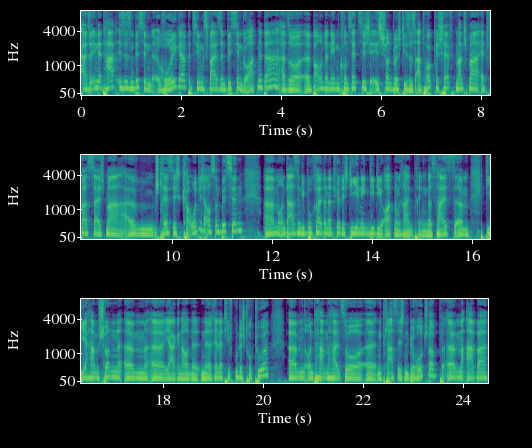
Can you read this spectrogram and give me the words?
also in der Tat ist es ein bisschen ruhiger beziehungsweise ein bisschen geordneter. Also äh, Bauunternehmen grundsätzlich ist schon durch dieses Ad-Hoc-Geschäft manchmal etwas, sag ich mal, ähm, stressig, chaotisch auch so ein bisschen. Ähm, und da sind die Buchhalter natürlich diejenigen, die die Ordnung reinbringen. Das heißt, ähm, die haben schon, ähm, äh, ja genau, eine, eine relativ gute Struktur ähm, und haben halt so äh, einen klassischen Bürojob. Ähm, aber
